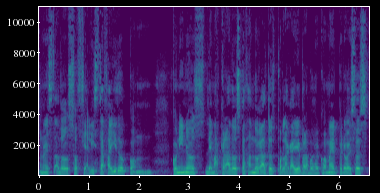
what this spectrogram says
en un estado socialista fallido con, con niños demacrados cazando gatos por la calle para poder comer, pero eso es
